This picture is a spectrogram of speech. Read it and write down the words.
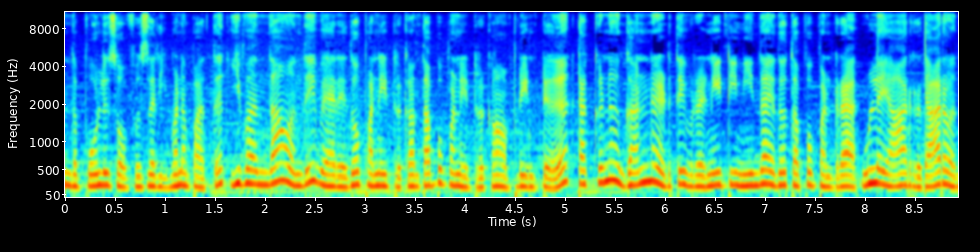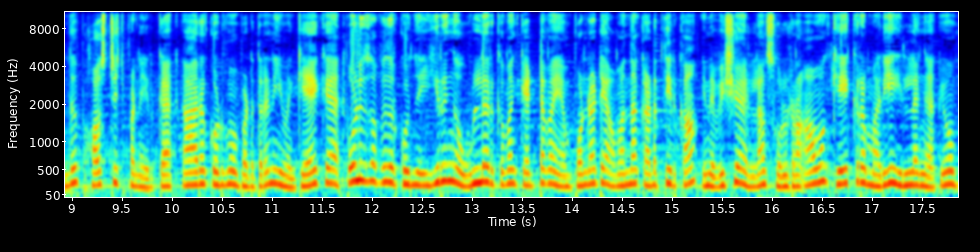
அந்த போலீஸ் ஆஃபீஸர் இவனை பார்த்து இவன் தான் வந்து வேற ஏதோ பண்ணிட்டு இருக்கான் தப்பு பண்ணிட்டு இருக்கான் அப்படின்ட்டு டக்குன்னு கன் எடுத்து இவரை நீட்டி நீ தான் ஏதோ தப்பு பண்ற. உள்ள யார் யாரை வந்து ஹாஸ்டேஜ் பண்ணிருக்க யார் கொடுமைப்படுத்துறன்னு இவன் கேட்க போலீஸ் ஆஃபீஸர் கொஞ்சம் இருங்க உள்ள இருக்கவன் கெட்டவன் என் பொண்டாட்டி அவன் தான் கடத்திருக்கான் இந்த விஷயம் எல்லாம் சொல்றான். அவன் கேட்கற மாதிரியே இல்லைங்க. இவன்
